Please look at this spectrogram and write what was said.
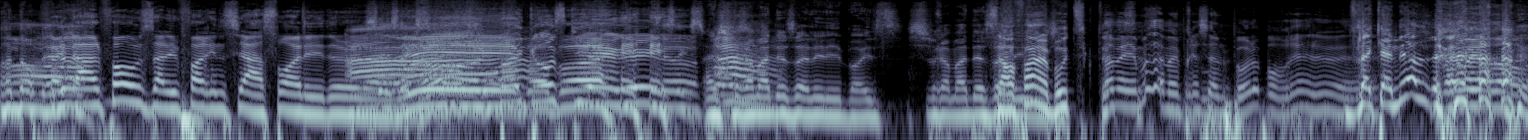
Oh non, mais Fait que là- dans le fond, vous allez faire initier à soir les deux. Ah, c'est ça. Hey, Une grosse cuillerée, Ah, je suis vraiment désolé, les boys. Je suis vraiment désolé. Ça va faire un beau TikTok. Non, mais moi, ça m'impressionne pas, là, pour vrai. Là. De la cannelle? Ben, voyons donc.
